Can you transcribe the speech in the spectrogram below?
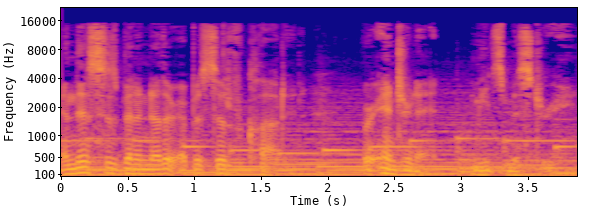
and this has been another episode of Clouded, where internet meets mystery.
